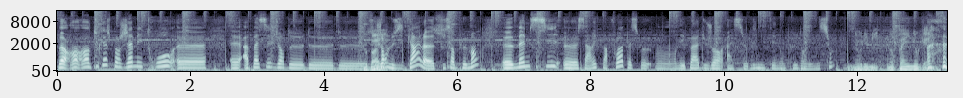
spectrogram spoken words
Bah, en, en tout cas, je pense jamais trop euh, euh, à passer ce genre de, de, ce genre musical, tout simplement. Même si ça arrive parfois, parce qu'on n'est pas du genre à se limiter non plus dans l'émission. No limit, no pain, no gain.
